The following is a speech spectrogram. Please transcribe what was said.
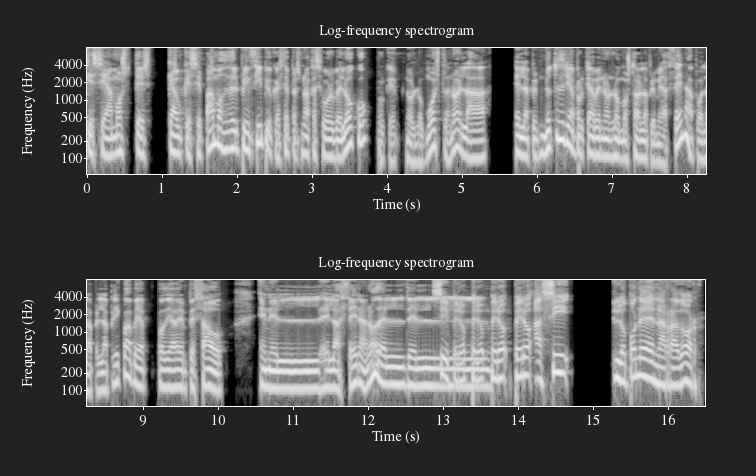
que seamos test que aunque sepamos desde el principio que este personaje se vuelve loco, porque nos lo muestra, ¿no? En la, en la, no tendría por qué habernos mostrado en la primera escena, pues la, la película había, podía haber empezado en, el, en la escena, ¿no? Del, del... Sí, pero, pero, pero, pero así lo pone el narrador.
